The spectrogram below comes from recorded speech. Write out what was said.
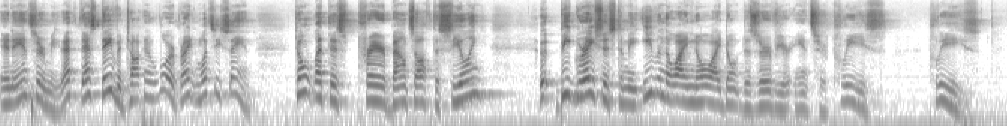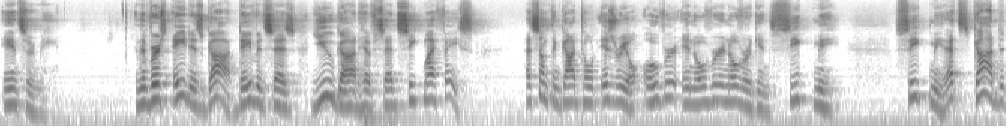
and answer me. That, that's David talking to the Lord, right? And what's he saying? Don't let this prayer bounce off the ceiling. Uh, be gracious to me, even though I know I don't deserve your answer. Please, please answer me. And then verse 8 is God. David says, You, God, have said, Seek my face. That's something God told Israel over and over and over again Seek me. Seek me. That's God to,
